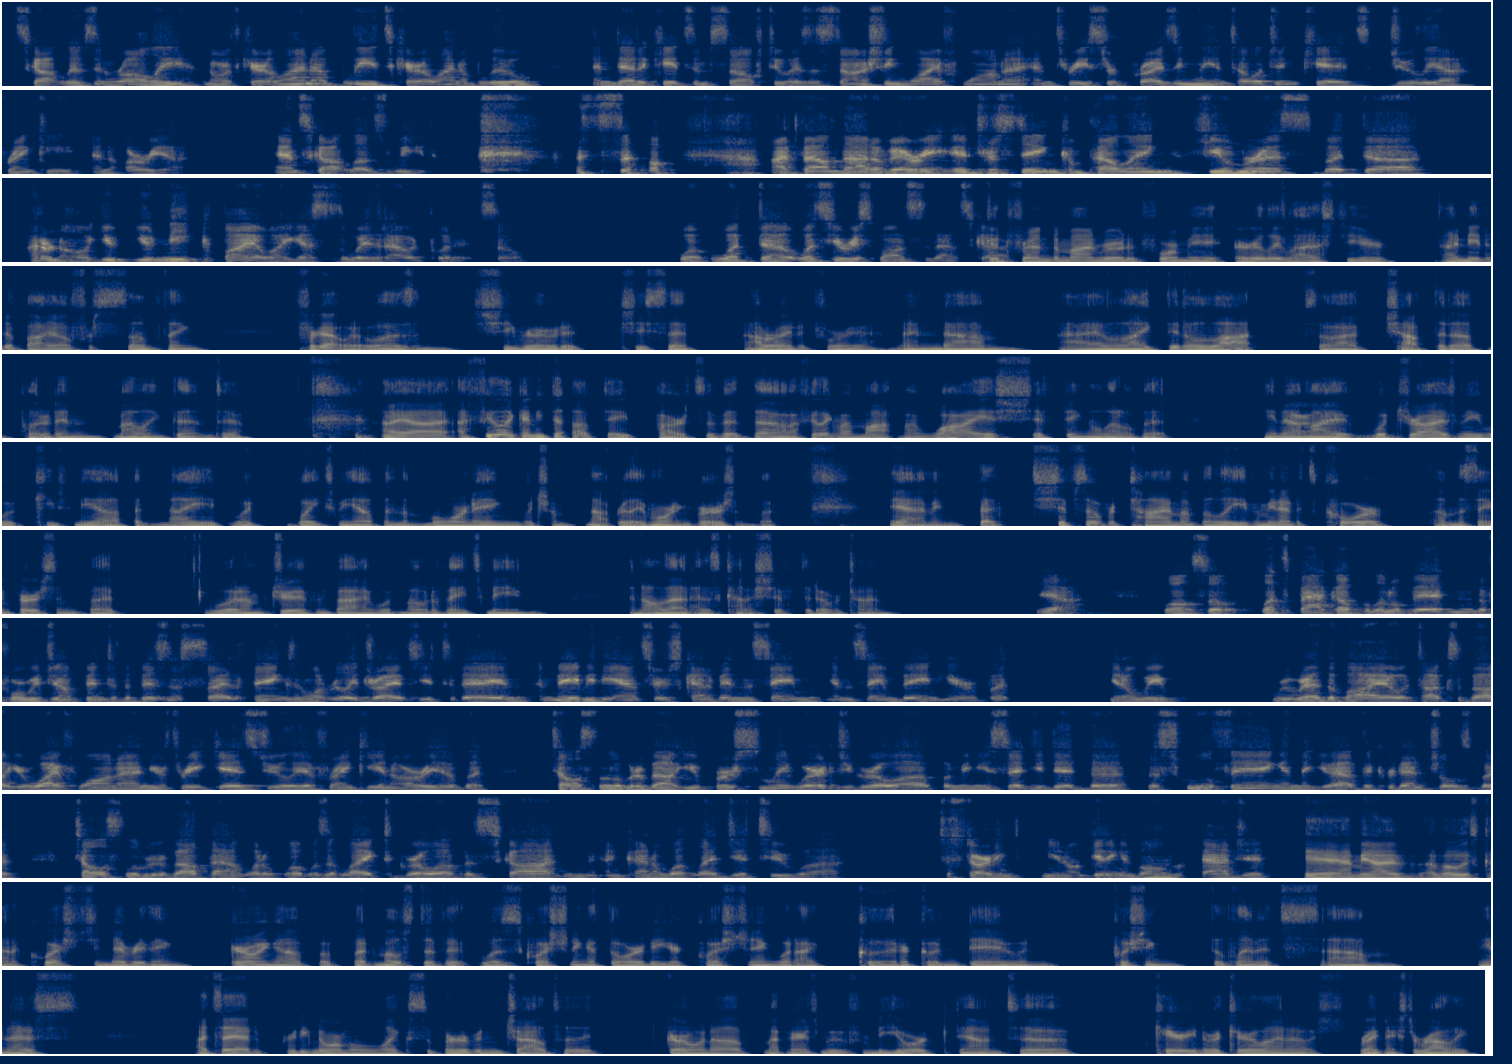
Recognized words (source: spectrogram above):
Scott lives in Raleigh, North Carolina, bleeds Carolina blue, and dedicates himself to his astonishing wife, Juana, and three surprisingly intelligent kids, Julia, Frankie, and Aria and Scott loves weed. so I found that a very interesting, compelling, humorous, but uh, I don't know, u- unique bio, I guess is the way that I would put it. So what what uh, what's your response to that, Scott? Good friend of mine wrote it for me early last year. I needed a bio for something, forgot what it was, and she wrote it. She said, "I'll write it for you," and um, I liked it a lot, so I chopped it up and put it in my LinkedIn too. I uh, I feel like I need to update parts of it though. I feel like my my why is shifting a little bit. You know, my what drives me, what keeps me up at night, what wakes me up in the morning, which I'm not really a morning person, but yeah, I mean that shifts over time. I believe. I mean, at its core, I'm the same person, but what I'm driven by, what motivates me, and all that has kind of shifted over time. Yeah, well, so let's back up a little bit, and before we jump into the business side of things and what really drives you today, and, and maybe the answer is kind of in the same in the same vein here, but you know, we we read the bio. It talks about your wife Juana and your three kids, Julia, Frankie, and Aria. But tell us a little bit about you personally. Where did you grow up? I mean, you said you did the the school thing and that you have the credentials, but tell us a little bit about that. What what was it like to grow up as Scott, and and kind of what led you to uh, to starting, you know, getting involved with Padgett? Yeah, I mean, I've I've always kind of questioned everything growing up, but but most of it was questioning authority or questioning what I could or couldn't do and pushing the limits. Um, you know, just, I'd say I had a pretty normal like suburban childhood growing up. My parents moved from New York down to Cary, North Carolina, which is right next to Raleigh.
